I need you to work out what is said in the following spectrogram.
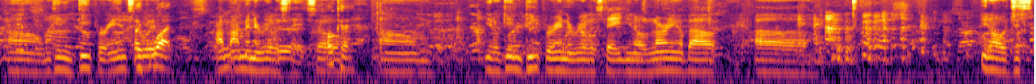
um, getting deeper into Like it. what? I'm, I'm into real estate, so Okay. um, you know, getting deeper into real estate, you know, learning about. Uh, you know, just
